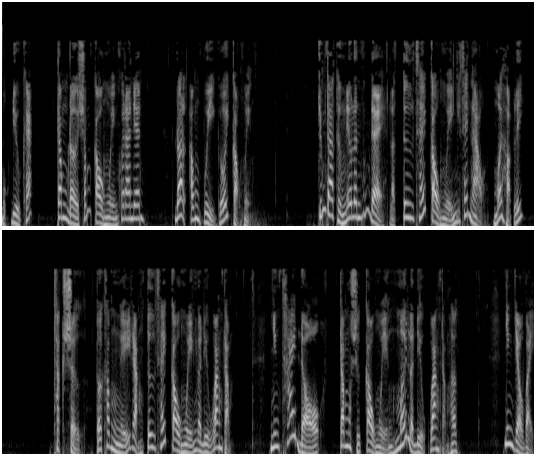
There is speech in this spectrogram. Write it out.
một điều khác trong đời sống cầu nguyện của Daniel, đó là ông quỳ gối cầu nguyện. Chúng ta thường nêu lên vấn đề là tư thế cầu nguyện như thế nào mới hợp lý. Thật sự, tôi không nghĩ rằng tư thế cầu nguyện là điều quan trọng, nhưng thái độ trong sự cầu nguyện mới là điều quan trọng hơn. Nhưng dầu vậy,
